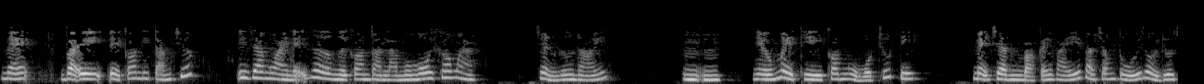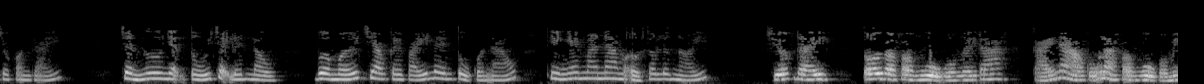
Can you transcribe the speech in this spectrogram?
Mẹ, vậy để con đi tắm trước, đi ra ngoài nãy giờ người con toàn là mồ hôi không à? Trần Ngư nói. Ừ ừ, nếu mệt thì con ngủ một chút đi. Mẹ Trần bỏ cái váy vào trong túi rồi đưa cho con gái. Trần Ngư nhận túi chạy lên lầu, vừa mới treo cái váy lên tủ quần áo, thì nghe Ma Nam ở sau lưng nói. Trước đây, tôi vào phòng ngủ của người ta, cái nào cũng là phòng ngủ của Mỹ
